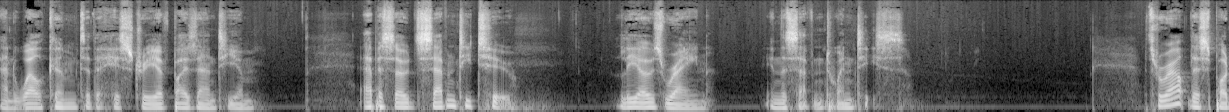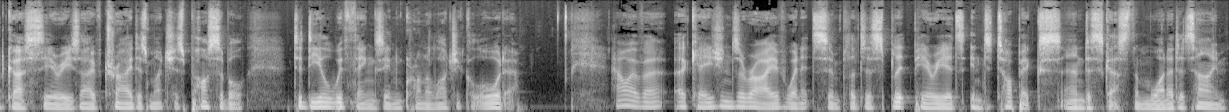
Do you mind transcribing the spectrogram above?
and welcome to the History of Byzantium. Episode 72 Leo's Reign in the 720s. Throughout this podcast series, I've tried as much as possible to deal with things in chronological order. However, occasions arrive when it's simpler to split periods into topics and discuss them one at a time.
